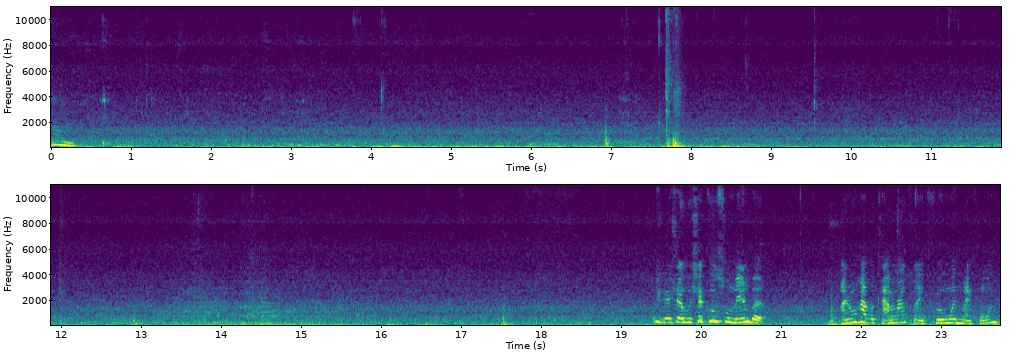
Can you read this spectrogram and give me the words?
Mm. You guys, I wish I could zoom in, but I don't have a camera, so I film with my phone.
